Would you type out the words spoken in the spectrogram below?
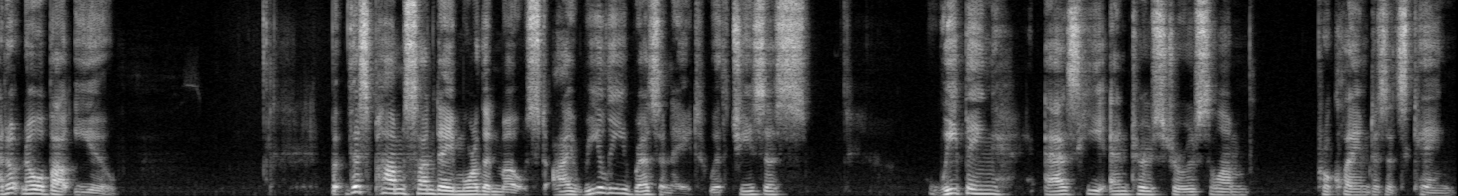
I don't know about you, but this Palm Sunday, more than most, I really resonate with Jesus weeping as he enters Jerusalem, proclaimed as its king,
